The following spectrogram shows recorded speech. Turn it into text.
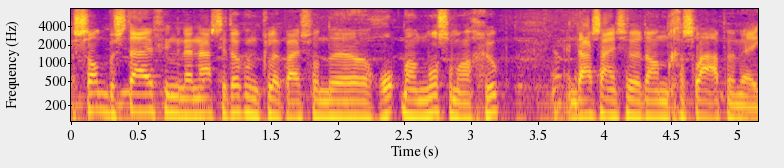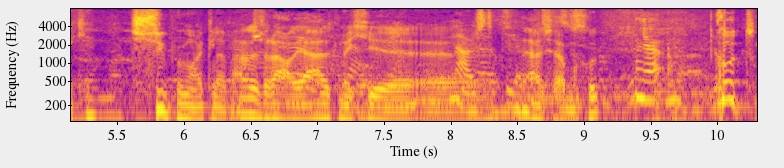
zandbestuiving. Daarnaast zit ook een clubhuis van de Hopman Mosselman groep. En daar zijn ze dan geslapen een weekje. Super mooi clubhuis. Nou, dat raal je uit met je... eh Nou, is toch leuk. nou, is helemaal goed. Ja. Goed,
